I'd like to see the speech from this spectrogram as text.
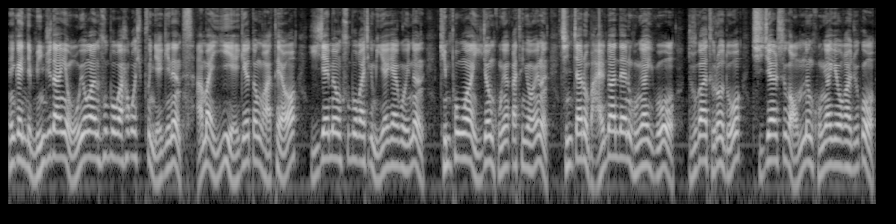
그러니까 이제 민주당의 오영환 후보가 하고 싶은 얘기는 아마 이 얘기였던 것 같아요. 이재명 후보가 지금 이야기하고 있는 김포공항 이전 공약 같은 경우에는 진짜로 말도 안 되는 공약이고 누가 들어도 지지할 수가 없는 공약이어가지고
